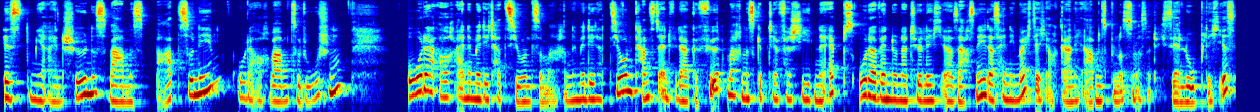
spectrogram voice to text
ist mir ein schönes warmes Bad zu nehmen oder auch warm zu duschen oder auch eine Meditation zu machen. Eine Meditation kannst du entweder geführt machen, es gibt ja verschiedene Apps, oder wenn du natürlich äh, sagst, nee, das Handy möchte ich auch gar nicht abends benutzen, was natürlich sehr loblich ist,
